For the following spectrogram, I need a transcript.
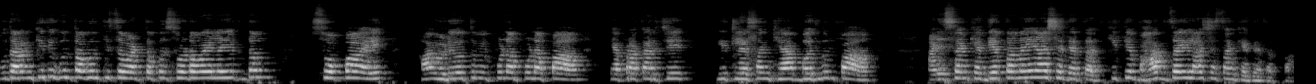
उदाहरण किती गुंतागुंतीचं वाटतं पण सोडवायला एकदम सोपं आहे. हा व्हिडिओ तुम्ही पुन्हा पुन्हा पहा. या प्रकारचे इथल्या संख्या बदलून पहा. आणि संख्या देतानाही अशा देतात की ते भाग जाईल अशा संख्या देतात पहा.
